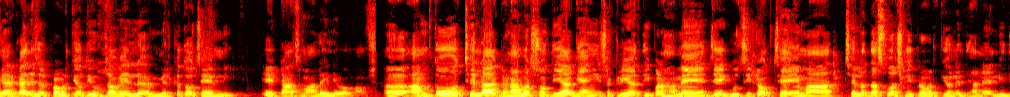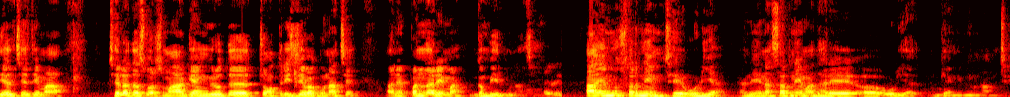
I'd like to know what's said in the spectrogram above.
ગેરકાયદેસર પ્રવૃત્તિઓથી ઉપજાવેલ મિલકતો છે એમની, એ ટાંચમાં લઈ લેવામાં આવશે. આમ તો છેલ્લા ઘણા વર્ષોથી આ ગેંગ સક્રિય હતી, પણ અમે જે ગુસી ટોક છે, એમાં છેલ્લા દસ વર્ષની પ્રવૃત્તિઓને ધ્યાને લીધેલ છે, જેમાં છેલ્લા દસ વર્ષમાં આ ગેંગ વિરુદ્ધ ચોત્રીસ જેવા ગુના છે અને પંદર એમાં ગંભીર ગુના છે. આ એમનું સરનેમ છે ઓડિયા અને એના સરનેમ આધારે ઓડિયા ગેંગ એમનું નામ છે.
